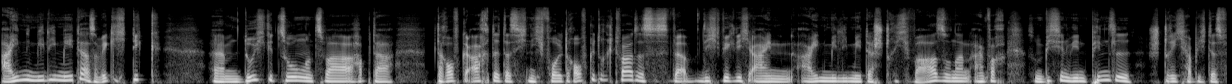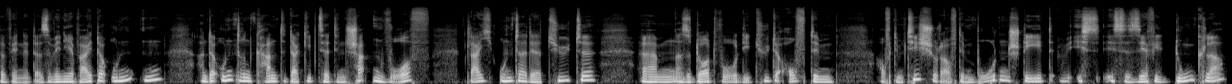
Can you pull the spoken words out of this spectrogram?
1 mm, also wirklich dick ähm, durchgezogen. Und zwar habe da darauf geachtet, dass ich nicht voll drauf gedrückt war, dass es nicht wirklich ein 1 mm Strich war, sondern einfach so ein bisschen wie ein Pinselstrich habe ich das verwendet. Also wenn ihr weiter unten an der unteren Kante, da gibt es ja den Schattenwurf, gleich unter der Tüte, ähm, also dort, wo die Tüte auf dem, auf dem Tisch oder auf dem Boden steht, ist, ist es sehr viel dunkler.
